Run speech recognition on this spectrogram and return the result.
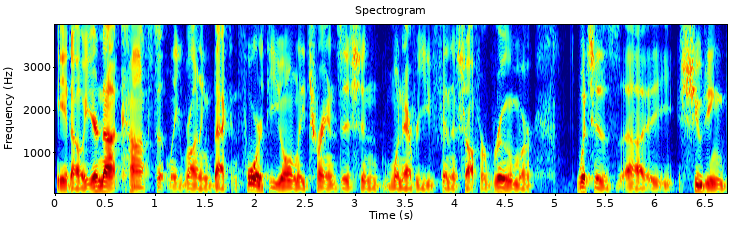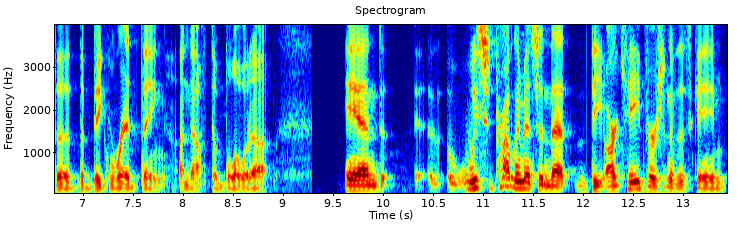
You know, you're not constantly running back and forth. You only transition whenever you finish off a room or which is uh, shooting the the big red thing enough to blow it up. And uh, we should probably mention that the arcade version of this game,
